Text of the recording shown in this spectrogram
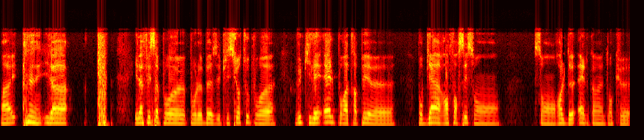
Ouais, il a, il a fait ça pour, euh, pour le buzz et puis surtout pour, euh, vu qu'il est elle, pour attraper, pour bien renforcer son, son rôle de elle quand même. Donc, euh,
